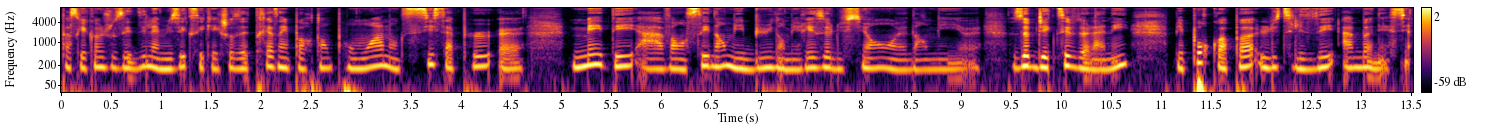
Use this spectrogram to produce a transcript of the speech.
parce que comme je vous ai dit, la musique c'est quelque chose de très important pour moi. Donc si ça peut euh, m'aider à avancer dans mes buts, dans mes résolutions, euh, dans mes objectifs de l'année, mais pourquoi pas l'utiliser à bon escient.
